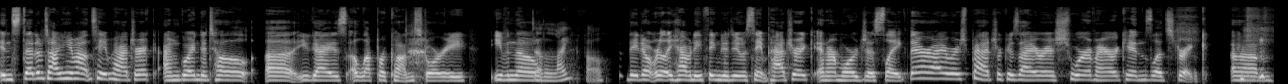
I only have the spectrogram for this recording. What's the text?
instead of talking about St. Patrick, I'm going to tell uh, you guys a leprechaun story, even though Delightful. they don't really have anything to do with St. Patrick and are more just like they're Irish, Patrick is Irish, we're Americans, let's drink. Um,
